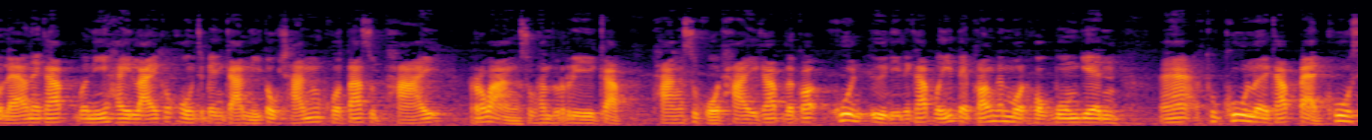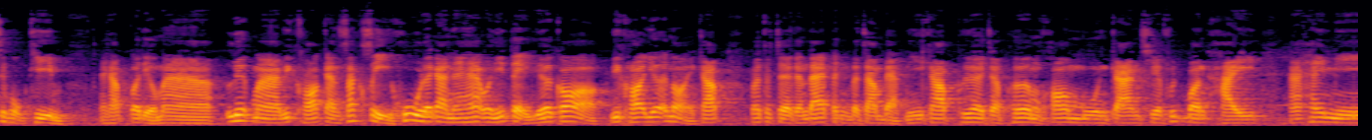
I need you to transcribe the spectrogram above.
หมดแล้วนะครับ วันนี้ไฮไลท์ก็คงจะเป็นการหนีตกชั้นโควต้าสุดท้าย ระหว่างสุพรรณบุรีกับทางสุโขทัยครับแล้วก็คู่อื่นอีกนะครับวันนี้เตะพร้อมกันหมด6โมงเย็นนะฮะทุกคู่เลยครับ8คู่ 16 ทีม นะครับก็เดี๋ยวมาเลือกมาวิเคราะห์กันสัก 4 คู่แล้วกันนะฮะวันนี้เตะเยอะก็วิเคราะห์เยอะหน่อยครับก็จะเจอกันได้เป็นประจำแบบนี้ครับเพื่อจะเพิ่มข้อมูลการเชียร์ฟุตบอลไทยนะให้มี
